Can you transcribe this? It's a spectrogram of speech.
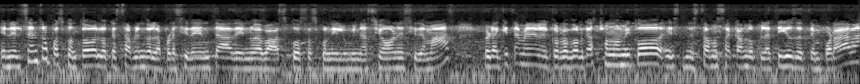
En el centro, pues con todo lo que está abriendo la presidenta de nuevas cosas con iluminaciones y demás, pero aquí también en el corredor gastronómico estamos sacando platillos de temporada,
